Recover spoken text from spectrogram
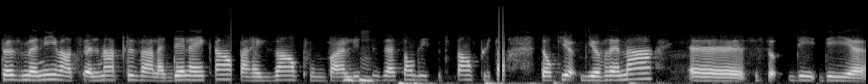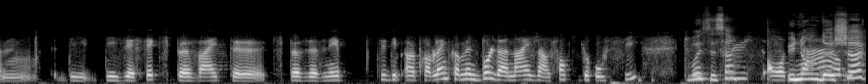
peuvent mener éventuellement plus vers la délinquance, par exemple, ou vers mm-hmm. l'utilisation des substances plus tard. Donc, il y a, il y a vraiment euh, c'est ça, des, des, euh, des, des, effets qui peuvent être, euh, qui peuvent devenir des, un problème comme une boule de neige, dans le fond, qui grossit. oui, c'est ça. Une onde de choc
